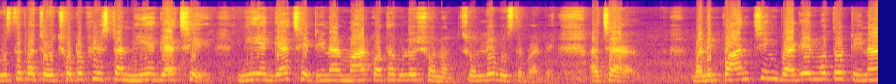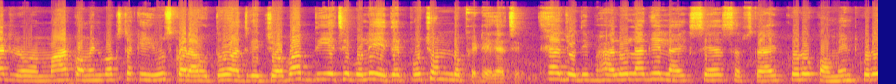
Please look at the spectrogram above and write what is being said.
বুঝতে পারছ? ছোট ফ্রিজটা নিয়ে গেছে নিয়ে গেছে, টিনার মার কথাগুলো শোনো শুনলে বুঝতে পারবে। আচ্ছা মানে পাঞ্চিং ব্যাগের মতো টিনার মার কমেন্ট বক্সটাকে ইউজ করা হতো, আজকে জবাব দিয়েছে বলে এদের প্রচণ্ড ফেটে গেছে। যদি ভালো লাগে লাইক শেয়ার সাবস্ক্রাইব করো কমেন্ট করে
